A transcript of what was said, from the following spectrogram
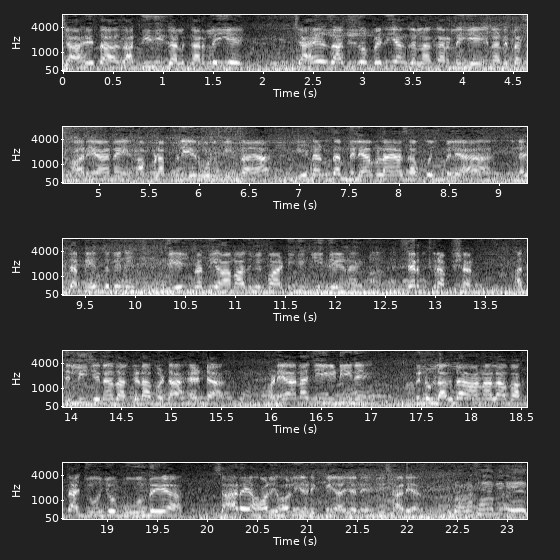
ਚਾਹੇ ਤਾਂ ਆਜ਼ਾਦੀ ਦੀ ਗੱਲ ਕਰ ਲਈਏ, ਚਾਹੇ ਆਜ਼ਾਦੀ ਤੋਂ ਪਹਿਲੀਆਂ ਗੱਲਾਂ ਕਰ ਲਈਏ, ਇਹਨਾਂ ਨੇ ਤਾਂ ਸਾਰਿਆਂ ਨੇ ਆਪਣਾ ਪਲੇ ਰੋਲ ਕੀਤਾ ਆ। ਇਹਨਾਂ ਨੂੰ ਤਾਂ ਮਿਲਿਆ ਮਿਲਾਇਆ ਸਭ ਕੁਝ ਮਿਲਿਆ। ਇਹਨਾਂ ਦੀ ਤਾਂ ਮਿਹਨਤ ਵੀ ਨਹੀਂ। ਦੇਸ਼ ਪ੍ਰਤੀ ਆਮ ਆਦਮੀ ਪਾਰਟੀ ਦੀ ਕੀ ਦੇਣ ਹੈ? ਸਿਰਫ ਕਰਪਸ਼ਨ ਆ ਦਿੱਲੀ 'ਚ ਇਹਨਾਂ ਦਾ ਕਿਹੜਾ ਵੱਡਾ ਹੈੱਡ ਆ? ਫੜਿਆ ਨਾ ਜੀ ਈਡੀ ਨੇ। ਮੈਨੂੰ ਲੱਗਦਾ ਆਉਣ ਵਾਲਾ ਵਕਤ ਆ ਜੋ ਜੋ ਬੋਲਦੇ ਆ, ਸਾਰੇ ਹੌਲੀ ਹੌਲੀ ਅੜਕੇ ਆ ਜਾਣੇ ਜੀ ਸਾਰਿਆਂ ਦੇ। ਸਾਹਿਬ, ਇਹ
